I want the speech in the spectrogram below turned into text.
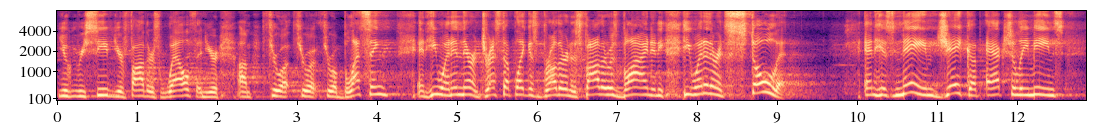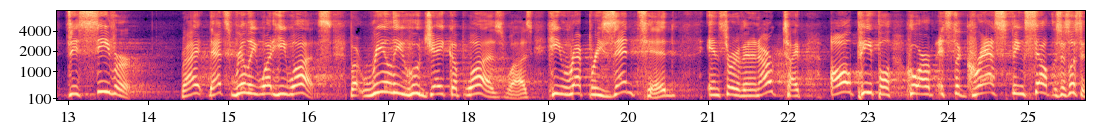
you received your father's wealth and your um, through a through a through a blessing. And he went in there and dressed up like his brother, and his father was blind, and he, he went in there and stole it. And his name, Jacob, actually means deceiver right? That's really what he was. But really, who Jacob was, was he represented in sort of in an archetype, all people who are, it's the grasping self that says, listen,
